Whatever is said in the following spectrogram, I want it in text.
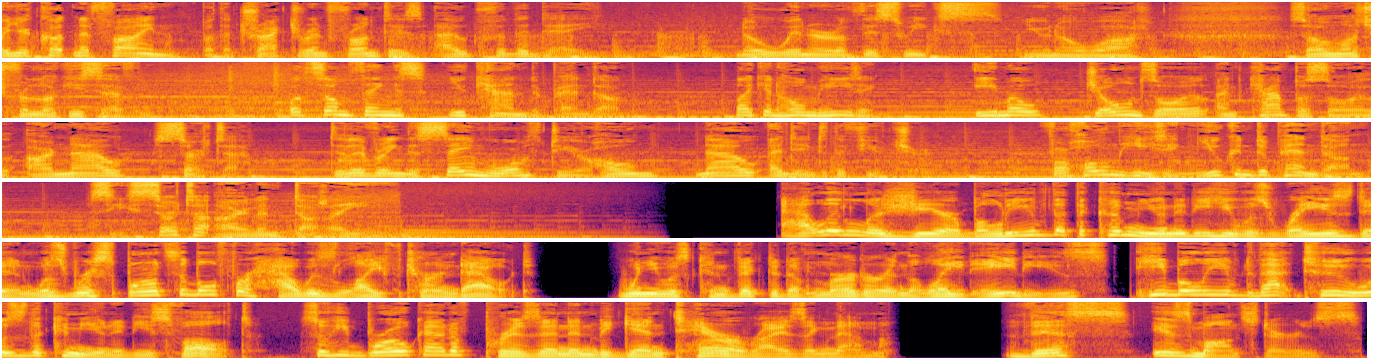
When you're cutting it fine, but the tractor in front is out for the day. No winner of this week's you know what. So much for Lucky 7. But some things you can depend on. Like in home heating. Emo, Jones Oil, and Campus Oil are now CERTA, delivering the same warmth to your home now and into the future. For home heating you can depend on, see CERTAIreland.ie. Allan Legere believed that the community he was raised in was responsible for how his life turned out. When he was convicted of murder in the late 80s, he believed that too was the community's fault, so he broke out of prison and began terrorizing them. This is Monsters.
